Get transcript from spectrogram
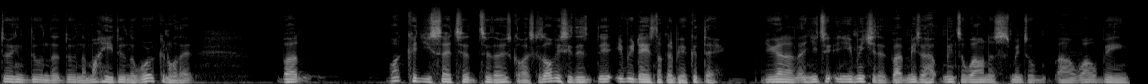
doing doing the doing the mahi, doing the work and all that. But what could you say to, to those guys? Because obviously, there, every day is not going to be a good day. You're gonna and you t- and you mentioned it, but mental mental wellness, mental uh, well being.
